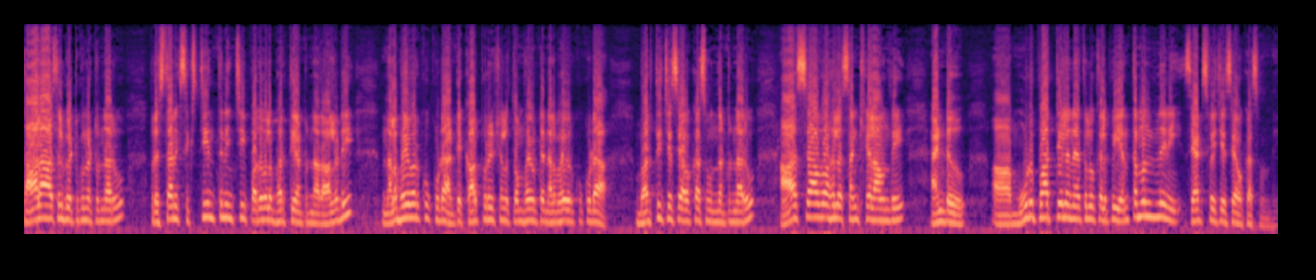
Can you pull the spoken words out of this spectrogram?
చాలా ఆశలు పెట్టుకున్నట్టున్నారు. ప్రస్తుతానికి సిక్స్టీన్త్ నుంచి పదవుల భర్తీ అంటున్నారు. ఆల్రెడీ నలభై వరకు కూడా అంటే కార్పొరేషన్లు తొంభై ఉంటే నలభై వరకు కూడా భర్తీ చేసే అవకాశం ఉందంటున్నారు. ఆశావాహుల సంఖ్య ఎలా ఉంది? అండ్ మూడు పార్టీల నేతలు కలిపి ఎంతమందిని సాటిస్ఫై చేసే అవకాశం ఉంది?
